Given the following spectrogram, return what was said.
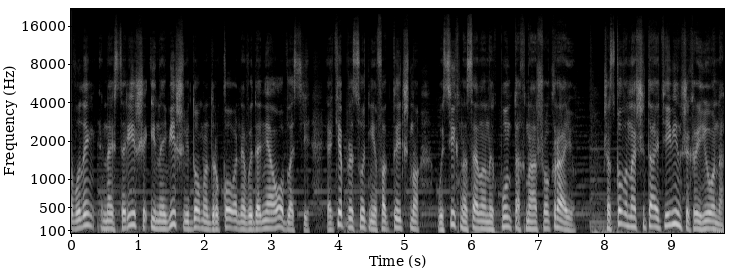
Волинь найстаріше і найбільш відоме друковане видання області, яке присутнє фактично в усіх населених пунктах нашого краю. Частково нас читають і в інших регіонах,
